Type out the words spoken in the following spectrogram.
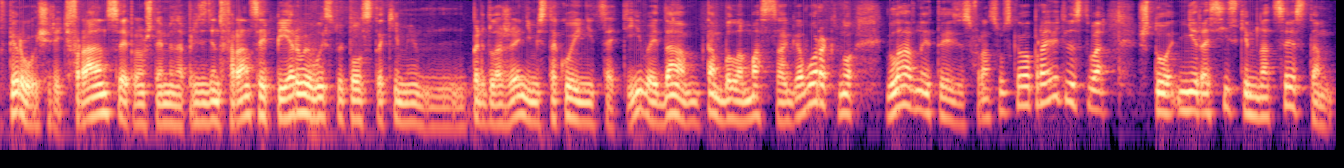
в первую очередь Франция, потому что именно президент Франции первый выступил с такими предложениями, с такой инициативой. Да, там была масса оговорок, но главный тезис французского правительства, что не российским нацистам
